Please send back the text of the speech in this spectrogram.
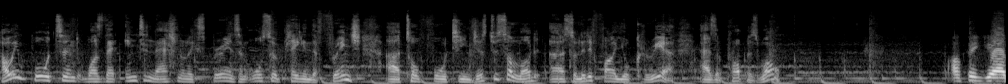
How important was that international experience and also playing in the French uh, top 14 just to solid, uh, solidify your career as a prop as well? I think, yeah,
